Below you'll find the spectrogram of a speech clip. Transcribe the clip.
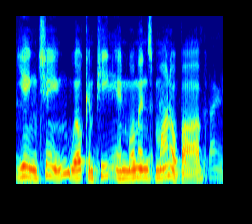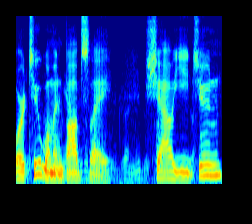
Ying Qing will compete in women's monobob or two-woman bobsleigh. Shao Yijun,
